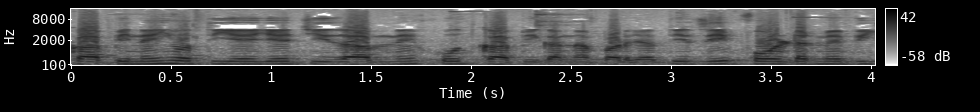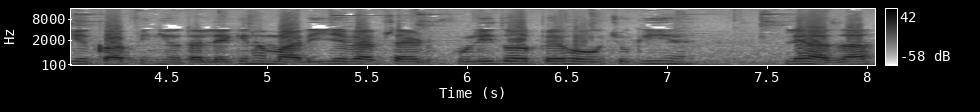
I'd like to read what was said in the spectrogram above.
कॉपी नहीं होती है, ये चीज़ आपने खुद कॉपी करना पड़ जाती है। जीप फोल्डर में भी ये कॉपी नहीं होता, लेकिन हमारी ये वेबसाइट फुली तौर पे हो चुकी है। लिहाजा,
